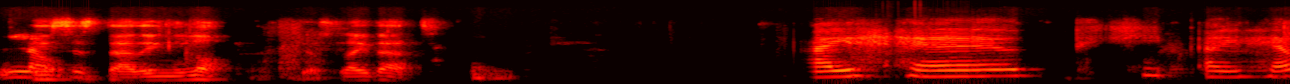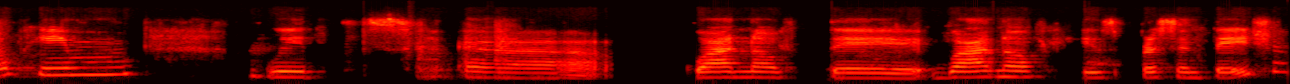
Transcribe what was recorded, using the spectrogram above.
law. He's studying law, just like that. I help he, I help him with uh, one of the one of his presentation.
